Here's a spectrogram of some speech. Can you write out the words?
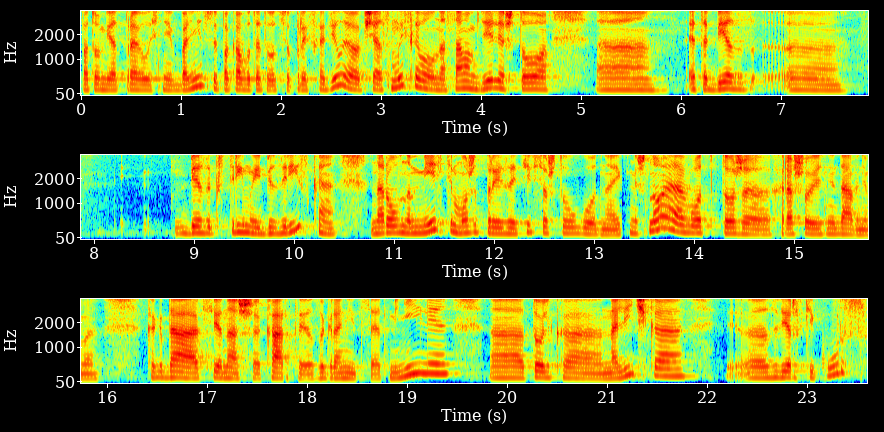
Потом я отправилась с ней в больницу, и пока вот это вот все происходило, я вообще осмысливала на самом деле, что э, это без, э, без экстрима и без риска на ровном месте может произойти все что угодно. И смешное, вот тоже хорошо из недавнего, когда все наши карты за границей отменили, э, только наличка, Э, зверский курс.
